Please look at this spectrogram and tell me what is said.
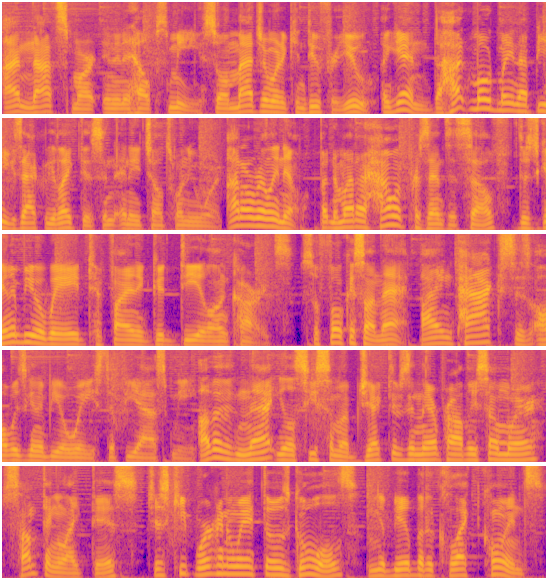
I'm not smart and it helps me, so imagine what it can do for you. Again, the HUT mode might not be exactly like this in NHL 21. I don't really know, but no matter how it presents itself, there's going to be a way to find a good deal on cards. So focus on that. Buying packs is always going to be a waste if you ask me. Other than that, you'll see some objectives in there probably somewhere, something like this. Just keep working away at those goals and you'll be able to collect coins coins.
